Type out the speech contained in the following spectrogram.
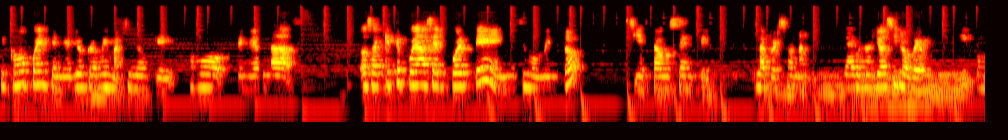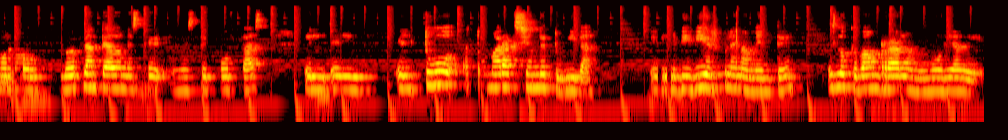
¿Y cómo pueden tener, yo creo, me imagino que, cómo tener las o sea, ¿qué te puede hacer fuerte en ese momento si está ausente la persona? Bueno, yo así lo veo. Y como lo, he planteado en este, en este podcast, el, el, el tú tomar acción de tu vida, el vivir plenamente, es lo que va a honrar la memoria de,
